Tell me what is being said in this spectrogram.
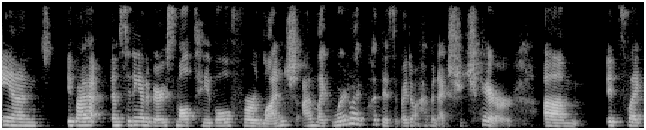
and if I am sitting at a very small table for lunch, I'm like, where do I put this if I don't have an extra chair? Um, it's like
